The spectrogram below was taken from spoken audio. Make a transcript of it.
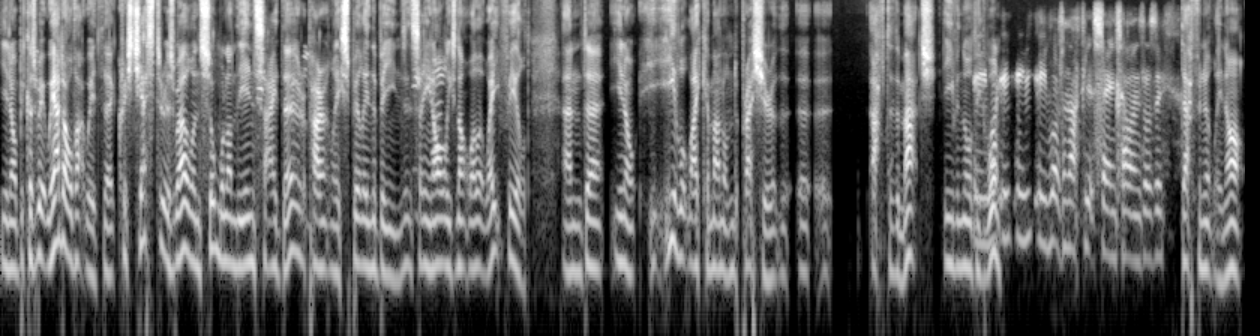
You know, because we, we had all that with uh, Chris Chester as well, and someone on the inside there apparently spilling the beans and saying, "Oh, he's not well at Wakefield," and uh, you know he, he, looked like a man under pressure at the, uh, uh after the match, even though they'd he, won. He, he, wasn't happy at St Helens, was he? Definitely not.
